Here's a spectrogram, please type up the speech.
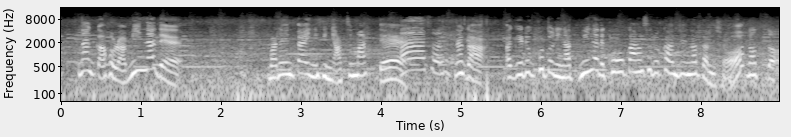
なんかほらみんなでバレンタインの日に集まってああそう。ですなんかあげることになってみんなで交換する感じになったんでしょ？なった。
